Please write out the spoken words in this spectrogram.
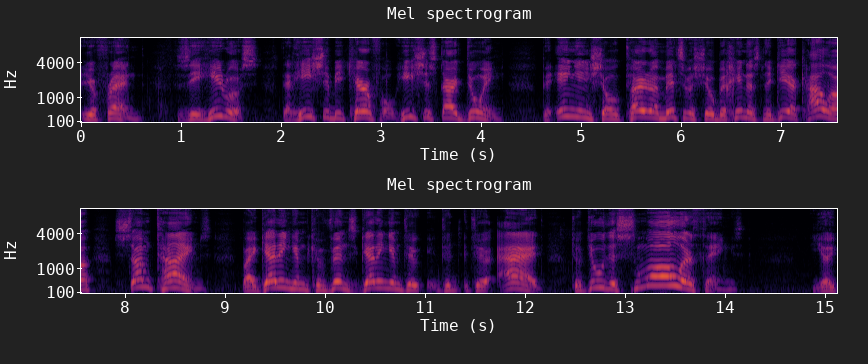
your friend, zihirus, that he should be careful, he should start doing. Mitzvah sometimes by getting him convinced, getting him to, to, to add, to do the smaller things. You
